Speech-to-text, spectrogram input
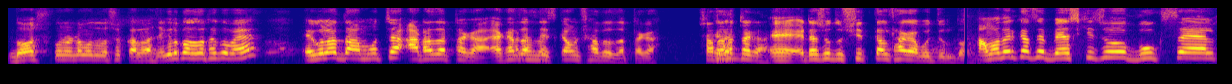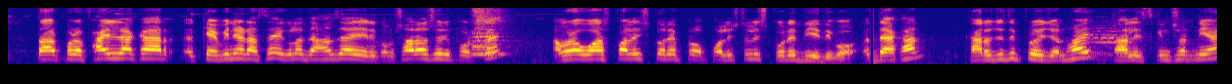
দশ পনেরোটার মতো দর্শক কালার আছে। এগুলো কত থাকবে ভাই এগুলোর দাম হচ্ছে আট হাজার টাকা এক হাজার ডিসকাউন্ট সাত হাজার টাকা। সাত হাজার টাকা? হ্যাঁ এটা শুধু শীতকাল থাকা পর্যন্ত। আমাদের কাছে বেশ কিছু বুক সেল তারপরে ফাইল রাখার ক্যাবিনেট আছে এগুলো জাহাজে এরকম সরাসরি পড়ছে। আমরা ওয়াশ পলিশ করে পলিশ টলিশ করে দিয়ে দিব। দেখান কারও যদি প্রয়োজন হয় তাহলে স্ক্রিনশট নিয়ে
